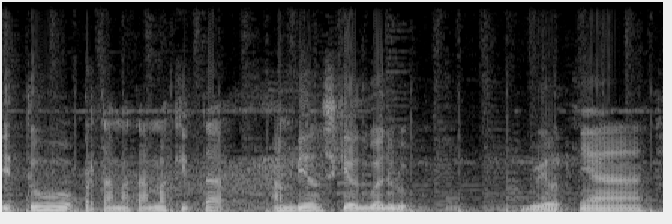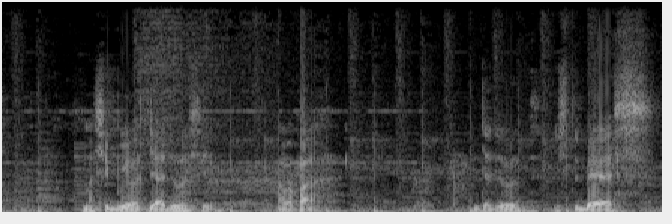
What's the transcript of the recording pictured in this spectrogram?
itu pertama-tama kita ambil skill 2 dulu. Buildnya masih build jadul sih. Apa-apa. Jadul is the best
